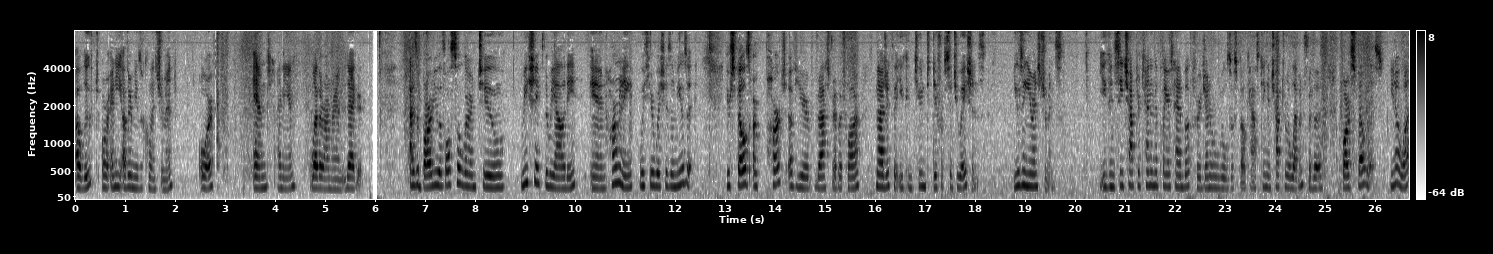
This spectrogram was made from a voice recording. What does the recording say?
a lute or any other musical instrument, or, and, I mean, leather armor and a dagger. As a bard, you have also learned to reshape the reality in harmony with your wishes and music. Your spells are part of your vast repertoire, magic that you can tune to different situations, using your instruments. You can see Chapter 10 in the Player's Handbook for general rules of spellcasting and Chapter 11 for the Bard spell list. You know what?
